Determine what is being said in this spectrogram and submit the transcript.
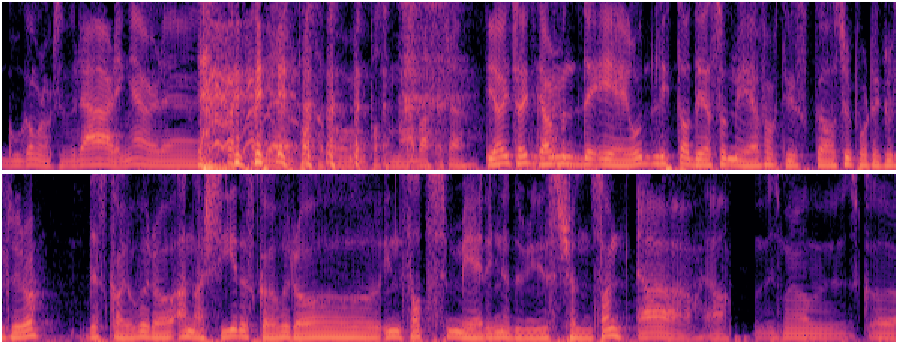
God gammeldags vræling er vel det Det passer, på, passer meg best, tror jeg. Ja, ikke sant? Ja, men det er jo litt av det som er faktisk da supporterkultur òg. Det skal jo være energi, det skal jo være innsats, mer enn nødvendigvis skjønnsang. Ja, ja, ja. Hvis man skal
